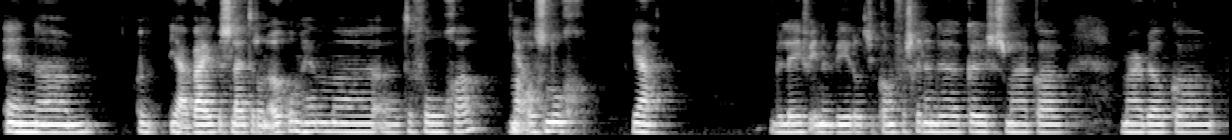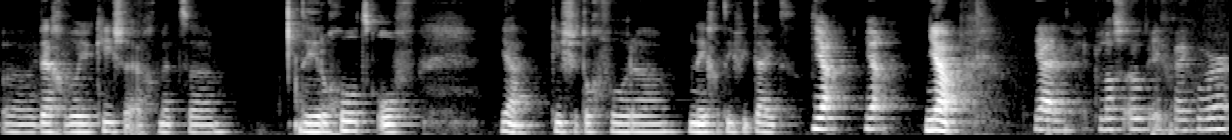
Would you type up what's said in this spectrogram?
En ja, wij besluiten dan ook om hem eh, eh, te volgen. Maar Ja. alsnog, ja, we leven in een wereld, je kan verschillende keuzes maken. Maar welke eh, weg wil je kiezen? Echt met de Heere God? Of ja, kies je toch voor negativiteit? Ja, ja. Ja. Ja, en ik las ook, even kijken hoor.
